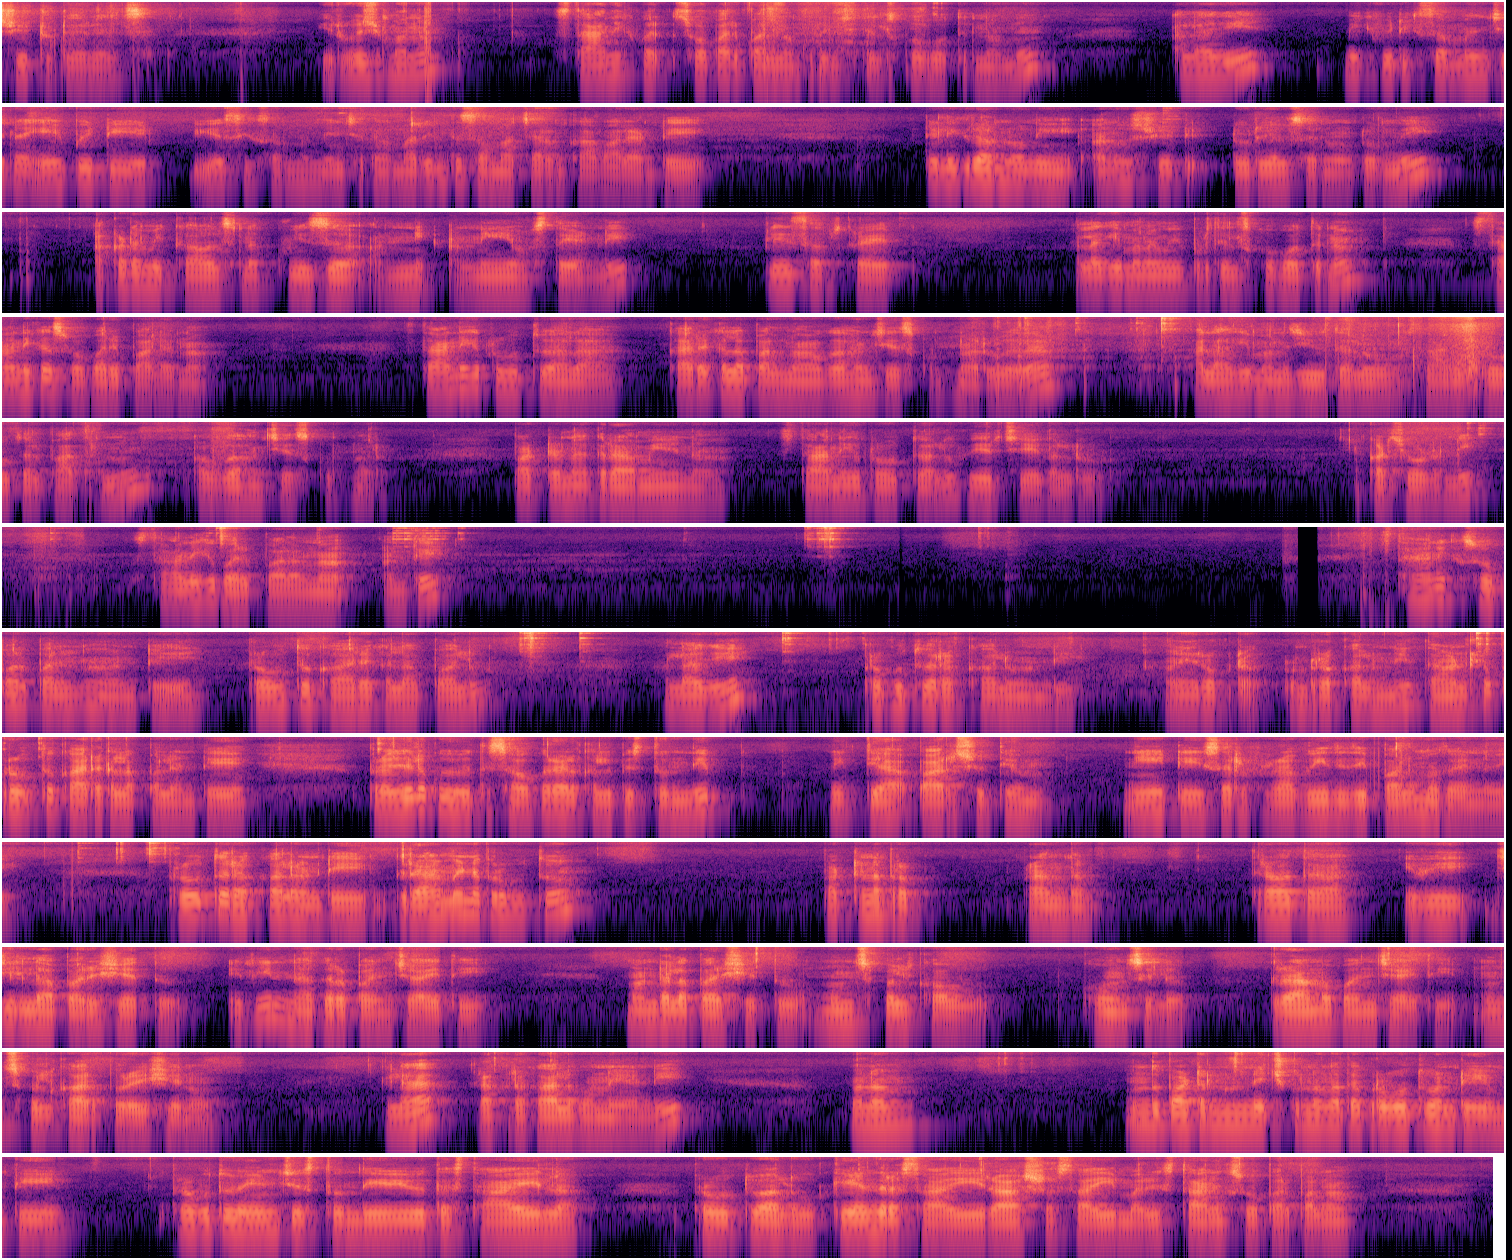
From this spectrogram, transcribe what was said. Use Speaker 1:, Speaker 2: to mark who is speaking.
Speaker 1: Shri tutorials ఈరోజు మనం స్థానిక స్వపరిపాలన గురించి తెలుసుకోబోతున్నాము. అలాగే మీకు వీటికి సంబంధించిన ఏపీటీఎస్సికి సంబంధించిన మరింత సమాచారం కావాలంటే టెలిగ్రామ్లోని అనుశ్రీ ట్యూటోరియల్స్ అని ఉంటుంది. అక్కడ మీకు కావాల్సిన క్విజ్ అన్ని అన్నీ వస్తాయండి. Please subscribe. అలాగే మనం ఇప్పుడు తెలుసుకోబోతున్నాం స్థానిక స్వపరిపాలన. స్థానిక ప్రభుత్వాల కార్యకలాపాలను అవగాహన చేసుకుంటున్నారు కదా? అలాగే మన జీవితంలో స్థానిక ప్రభుత్వాల పాత్రను అవగాహన చేసుకుంటున్నారు. పట్టణ గ్రామీణ స్థానిక ప్రభుత్వాలు వేరు చేయగలరు. ఇక్కడ చూడండి. స్థానిక పరిపాలన అంటే? స్థానిక స్వపరిపాలన అంటే ప్రభుత్వ కార్యకలాపాలు అలాగే ప్రభుత్వ రకాలు అండి. అనే ఒక రెండు రకాలు ఉన్నాయి. దాంట్లో ప్రభుత్వ కార్యకలాపాలు అంటే ప్రజలకు వివిధ సౌకర్యాలు కల్పిస్తుంది. విద్య పారిశుద్ధ్యం నీటి సరఫరా వీధి దీపాలు మొదలైనవి. ప్రభుత్వ రకాలు అంటే గ్రామీణ ప్రభుత్వం పట్టణ ప్ర ప్రాంతం. తర్వాత ఇవి జిల్లా పరిషత్తు ఇది నగర పంచాయతీ మండల పరిషత్తు మున్సిపల్ కౌలు కౌన్సిల్ గ్రామ పంచాయతీ మున్సిపల్ కార్పొరేషను. ఇలా రకరకాలుగా ఉన్నాయండి. మనం ముందు పాఠంలో నేర్చుకున్నాం కదా ప్రభుత్వం అంటే ఏమిటి? ప్రభుత్వం ఏం చేస్తుంది? వివిధ స్థాయిల ప్రభుత్వాలు కేంద్ర స్థాయి రాష్ట్ర స్థాయి మరియు స్థానిక స్వపరిపాలన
